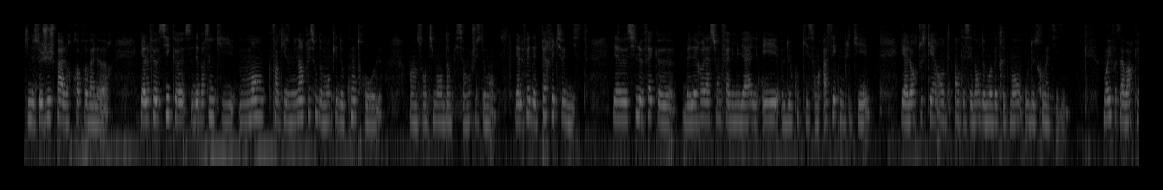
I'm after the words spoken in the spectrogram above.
qui ne se jugent pas à leur propre valeur. Il y a le fait aussi que c'est des personnes qui manquent, enfin qui ont une impression de manquer de contrôle, un sentiment d'impuissance justement. Il y a le fait d'être perfectionniste. Il y avait aussi le fait que ben, les relations familiales et euh, de couple qui sont assez compliquées. Et alors tout ce qui est antécédent de mauvais traitements ou de traumatisme. Moi, il faut savoir que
